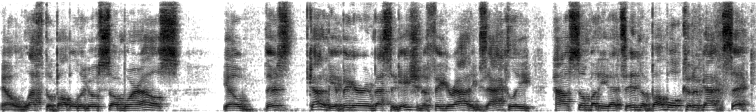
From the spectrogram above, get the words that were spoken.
you know left the bubble to go somewhere else, you know there's got to be a bigger investigation to figure out exactly how somebody that's in the bubble could have gotten sick.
